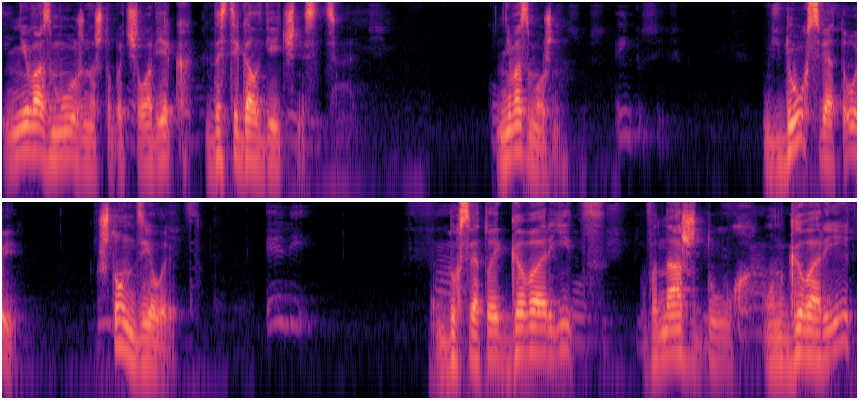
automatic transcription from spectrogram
Невозможно, чтобы человек достигал вечности. Невозможно. Дух Святой, что Он делает? Дух Святой говорит в наш дух. Он говорит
